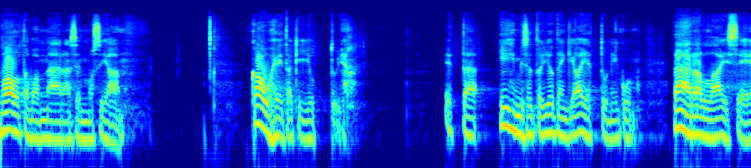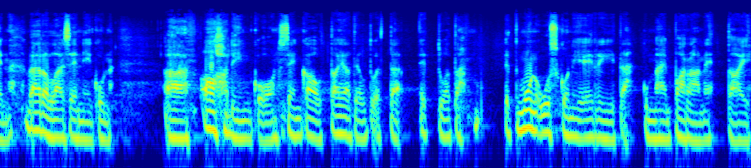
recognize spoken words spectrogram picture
valtavan määrän semmoisia kauheitakin juttuja, että ihmiset on jotenkin ajettu niin kuin vääränlaiseen, vääränlaiseen niin kuin, äh, ahdinkoon sen kautta ajateltu, että, että, tuota, että mun uskoni ei riitä, kun mä en parane tai,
